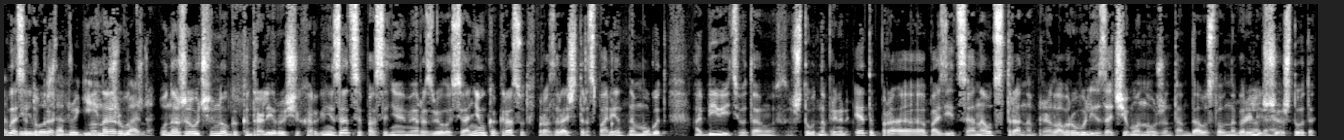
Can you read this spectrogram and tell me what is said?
Согласен, переложит только, на другие. Но, наверное, важно. У нас же очень много контролирующих организаций в последнее время развелось, они как раз вот прозрачно, транспарентно могут объявить, вот там, что вот, например, эта э, позиция, она вот странная, например, лавровый лист, зачем он нужен, там, да, условно говоря, ну, или да. что-то.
